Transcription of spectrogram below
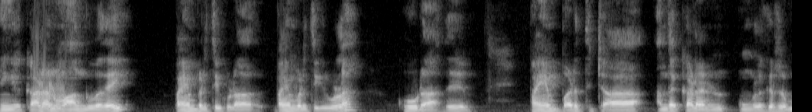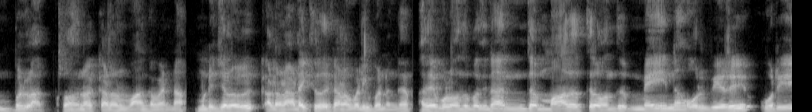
நீங்கள் கடன் வாங்குவதை பயன்படுத்தி கூடாது பயன்படுத்திக்கொள்ள கூடாது. பயன்படுத்திட்டா அந்த கடன் உங்களுக்கு ரொம்ப லாக். ஸோ அதனால் கடன் வாங்க வேண்டாம். முடிஞ்ச அளவு கடன் அடைக்கிறதுக்கான வழி பண்ணுங்கள் அதே போல் வந்து பார்த்திங்கன்னா இந்த மாதத்தில் வந்து மெயினாக ஒரு ஒரே ஒரே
